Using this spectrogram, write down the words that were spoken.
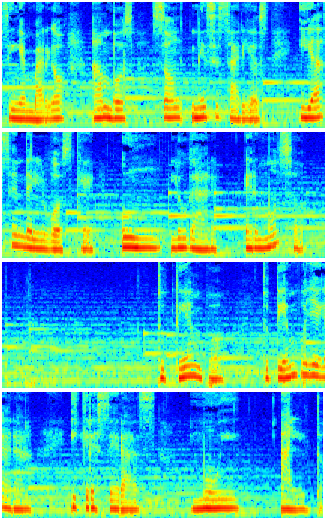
Sin embargo, ambos son necesarios y hacen del bosque un lugar hermoso tu tiempo, tu tiempo llegará y crecerás muy alto.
